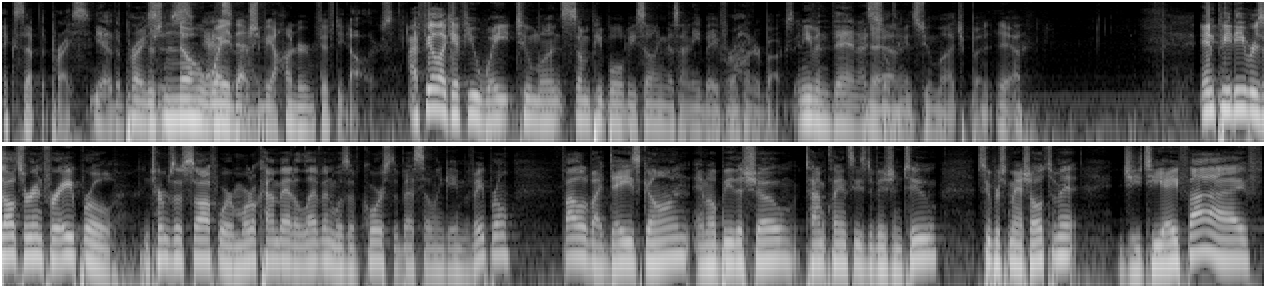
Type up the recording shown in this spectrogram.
except the price. Yeah, the price. There's is no way that should be hundred and fifty dollars. I feel like if you wait two months, some people will be selling this on eBay for a hundred bucks, and even then, I still think it's too much. But Yeah. NPD results are in for April. In terms of software, Mortal Kombat 11 was, of course, the best selling game of April, followed by Days Gone, MLB The Show, Tom Clancy's Division 2, Super Smash Ultimate, GTA 5,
